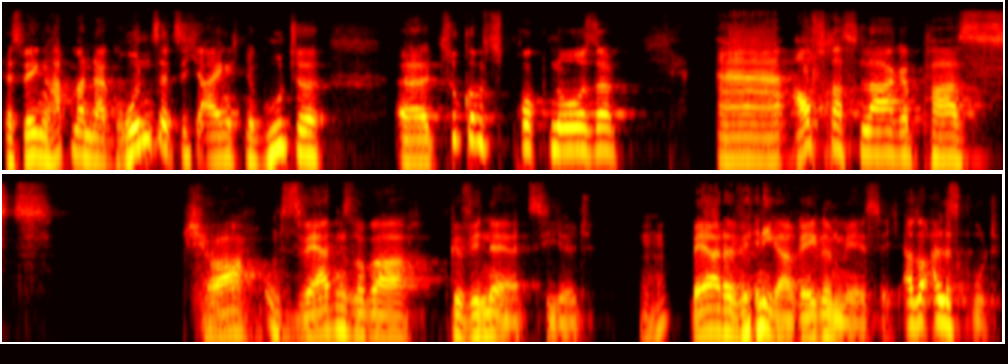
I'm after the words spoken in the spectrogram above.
Deswegen hat man da grundsätzlich eigentlich eine gute äh, Zukunftsprognose. Äh, Auftragslage passt. Tja, und es werden sogar Gewinne erzielt. Mhm. Mehr oder weniger regelmäßig. Also alles gut.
